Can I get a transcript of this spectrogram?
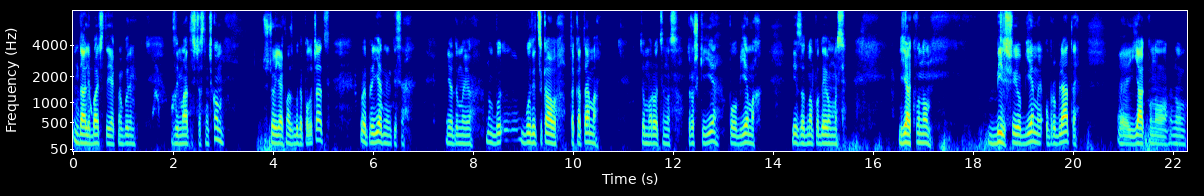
далі бачити, як ми будемо займатися часничком, що як у нас буде получатися, ви приєднуйтеся. Я думаю, ну, буде цікава така тема. В цьому році у нас трошки є по об'ємах. І заодно подивимось, як воно більші об'єми обробляти, е, як воно, ну,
